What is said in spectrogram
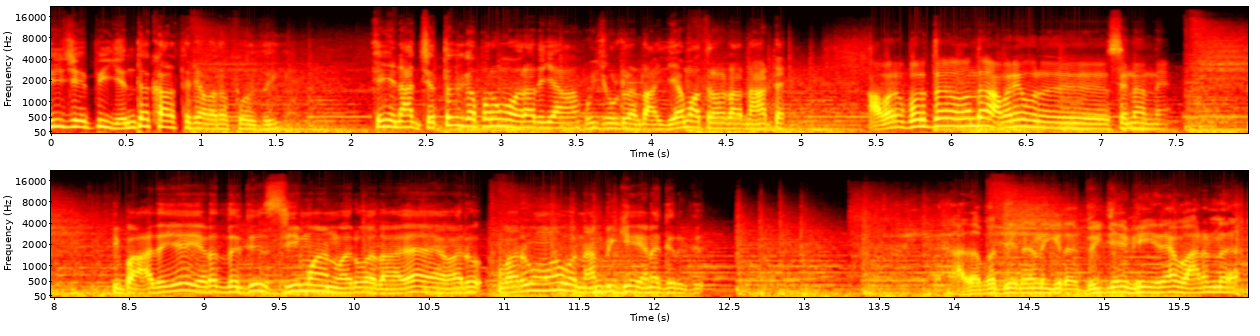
பிஜேபி எந்த காலத்துல வரப்போகுது? ஏய் நான் செத்ததுக்கு அப்புறமும் வராதையா? போய் சொல்கிறாடா ஏமாத்துறாடா நாட்டை. அவரை பொறுத்த வந்து அவரே ஒரு சின்ன இப்போ அதையே இடத்துக்கு சீமான் வருவதாக வரு வரும்னு ஒரு நம்பிக்கை எனக்கு இருக்குது அதை பற்றி நினைக்கிற? பிஜேபி தான் வரணும்.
